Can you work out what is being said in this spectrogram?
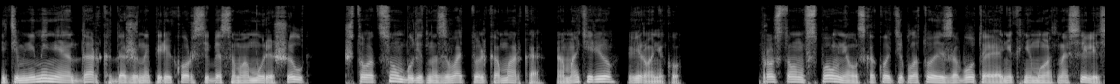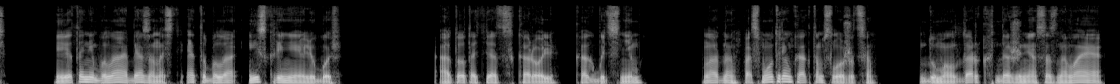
И тем не менее Дарк даже наперекор себе самому решил, что отцом будет называть только Марка, а матерью — Веронику. Просто он вспомнил, с какой теплотой и заботой они к нему относились, и это не была обязанность, это была искренняя любовь. А тот отец — король, как быть с ним? Ладно, посмотрим, как там сложится. Думал Дарк, даже не осознавая,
